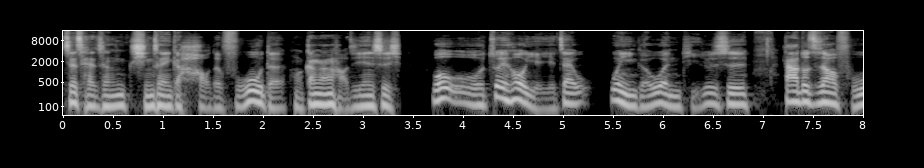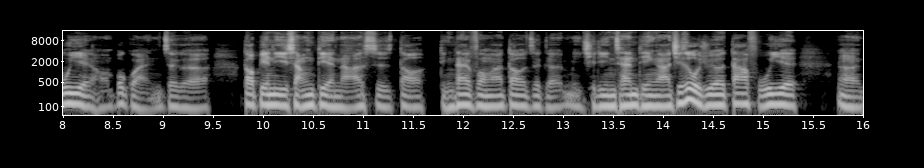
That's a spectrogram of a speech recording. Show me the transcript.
这才能形成一个好的服务的，刚刚好这件事情。我我最后也也在问一个问题，就是大家都知道服务业啊，不管这个。到便利商店啊，是到鼎泰丰啊，到这个米其林餐厅啊，其实我觉得大家服务业，呃，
